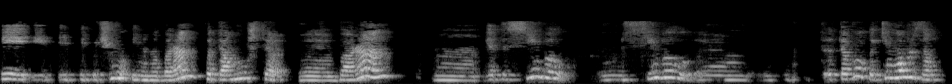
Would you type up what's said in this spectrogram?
и, и, и почему именно баран? Потому что э, баран это символ, символ э, того, каким образом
